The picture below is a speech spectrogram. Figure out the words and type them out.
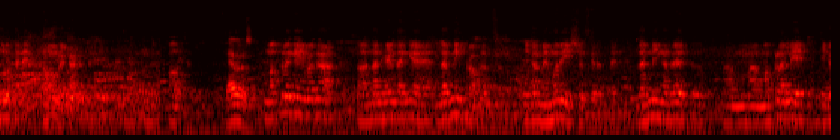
ಮೂಲಕನೇ ತಗೋಬೇಕಾಗುತ್ತೆ ಮಕ್ಕಳಿಗೆ ಇವಾಗ ನಾನು ಹೇಳ್ದಂಗೆ ಲರ್ನಿಂಗ್ ಪ್ರಾಬ್ಲಮ್ಸ್ ಈಗ ಮೆಮೊರಿ ಇಶ್ಯೂಸ್ ಇರುತ್ತೆ. ಲರ್ನಿಂಗ್ ಅಂದ್ರೆ ಮಕ್ಕಳಲ್ಲಿ ಈಗ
